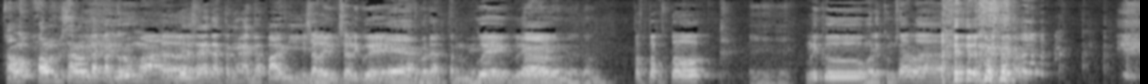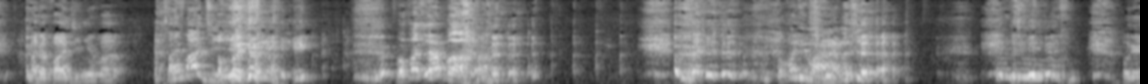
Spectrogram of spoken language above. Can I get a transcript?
kalau kalau misalnya datang ke rumah Eh. biasanya datangnya agak pagi. Misalnya misalnya gue. Iya gue datang nih. Gue, gue, eh, gue. datang. Tok tok tok. Iya. assalamualaikum. Waalaikumsalam. Ada Pak Hajinya pak? Saya Pak Haji. Oh, iya. bapak siapa? Bapak di mana sih? Oke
